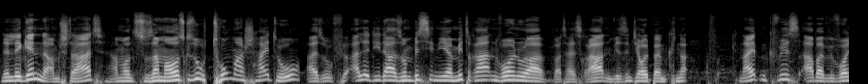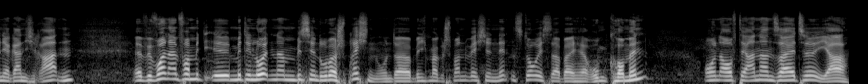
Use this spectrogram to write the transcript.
eine Legende am Start, haben wir uns zusammen ausgesucht. Thomas Heito, also für alle, die da so ein bisschen hier mitraten wollen oder was heißt raten, wir sind ja heute beim Kne Kneipenquiz, aber wir wollen ja gar nicht raten. Äh, wir wollen einfach mit, äh, mit den Leuten ein bisschen drüber sprechen und da bin ich mal gespannt, welche netten Stories dabei herumkommen. Und auf der anderen Seite, ja.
